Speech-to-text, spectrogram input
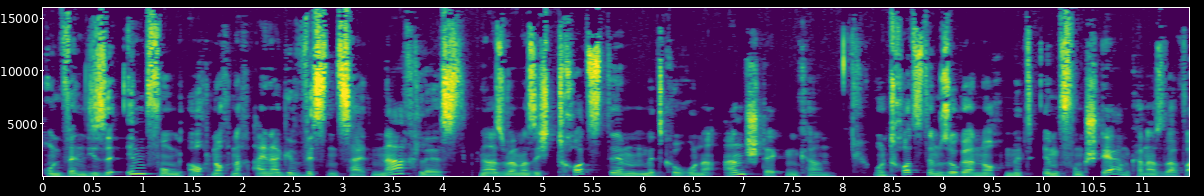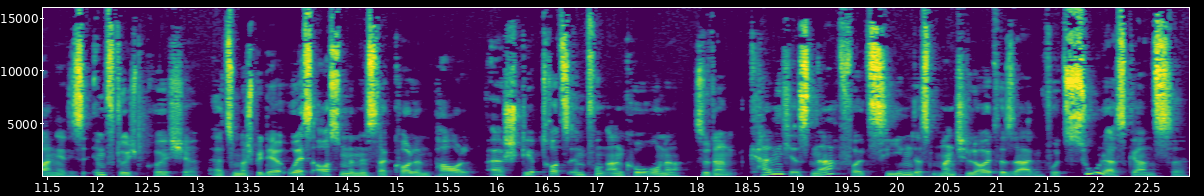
Und wenn diese Impfung auch noch nach einer gewissen Zeit nachlässt, also wenn man sich trotzdem mit Corona anstecken kann, und trotzdem sogar noch mit Impfung sterben kann, also da waren ja diese Impfdurchbrüche, äh, zum Beispiel der US-Außenminister Colin Powell äh, stirbt trotz Impfung an Corona, so dann kann ich es nachvollziehen, dass manche Leute sagen, wozu das Ganze?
